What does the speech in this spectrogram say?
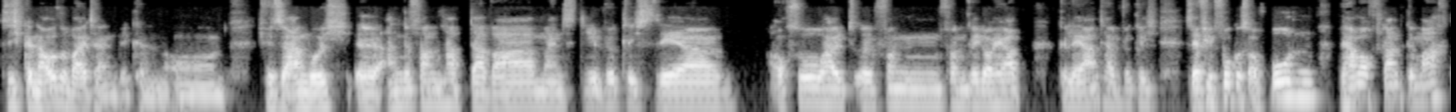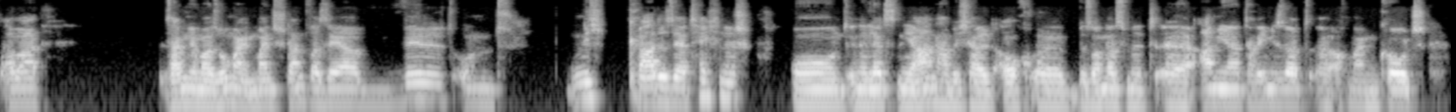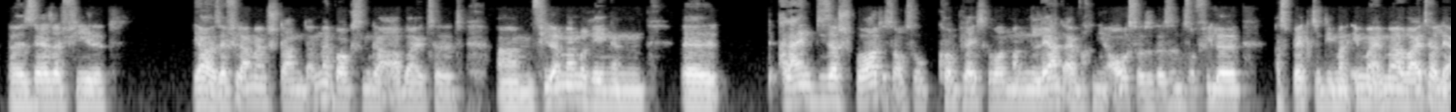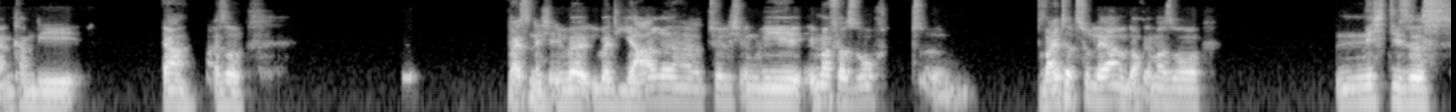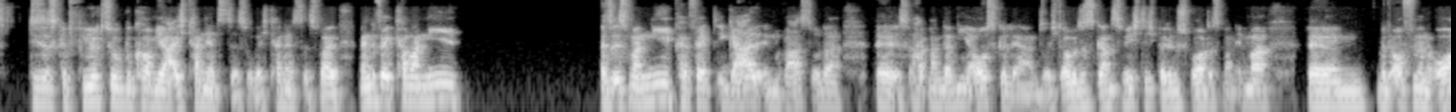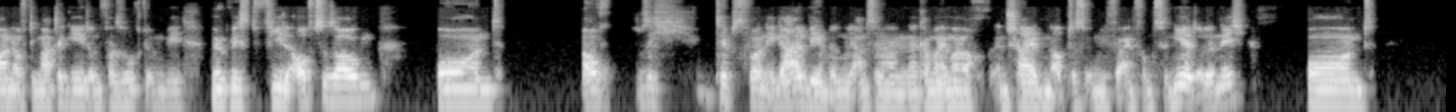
sich genauso weiterentwickeln. Und ich würde sagen, wo ich äh, angefangen habe, da war mein Stil wirklich sehr, auch so halt äh, von, von Gregor Herb gelernt, halt wirklich sehr viel Fokus auf Boden. Wir haben auch Stand gemacht, aber sagen wir mal so, mein, mein Stand war sehr wild und nicht gerade sehr technisch. Und in den letzten Jahren habe ich halt auch äh, besonders mit äh, Amir Taremisat, äh, auch meinem Coach, äh, sehr, sehr viel, ja, sehr viel an meinem Stand, an meinem Boxen gearbeitet, ähm, viel an meinem Ringen. Äh, allein dieser Sport ist auch so komplex geworden, man lernt einfach nie aus. Also da sind so viele Aspekte, die man immer, immer weiter lernen kann, die, ja, also weiß nicht, über, über die Jahre natürlich irgendwie immer versucht, äh, weiterzulernen und auch immer so nicht dieses, dieses Gefühl zu bekommen, ja, ich kann jetzt das oder ich kann jetzt das, weil im Endeffekt kann man nie, also ist man nie perfekt, egal in was oder äh, ist, hat man da nie ausgelernt. So, ich glaube, das ist ganz wichtig bei dem Sport, dass man immer ähm, mit offenen Ohren auf die Matte geht und versucht irgendwie möglichst viel aufzusaugen und auch sich Tipps von egal wem irgendwie anzuhören. Und dann kann man immer noch entscheiden, ob das irgendwie für einen funktioniert oder nicht. Und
